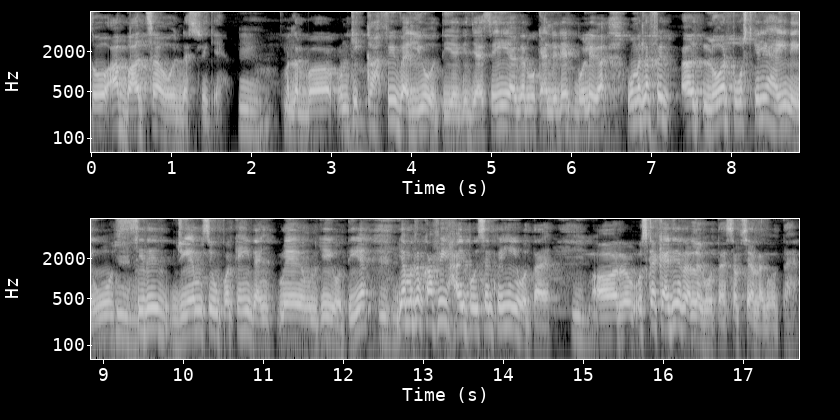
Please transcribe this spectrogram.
तो आप बादशाह हो इंडस्ट्री के। मतलब उनकी काफ़ी वैल्यू होती है कि जैसे ही अगर वो कैंडिडेट बोलेगा वो मतलब फिर लोअर पोस्ट के लिए है ही नहीं। वो सीधे जीएम से ऊपर के ही रैंक में उनकी होती है या मतलब काफ़ी हाई पोजीशन पे ही होता है। और उसका कैरियर अलग होता है सबसे अलग होता है।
